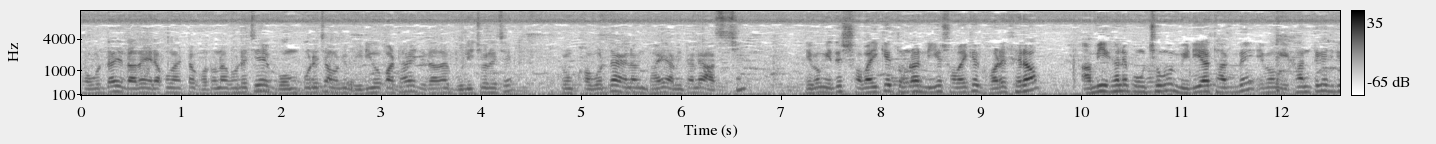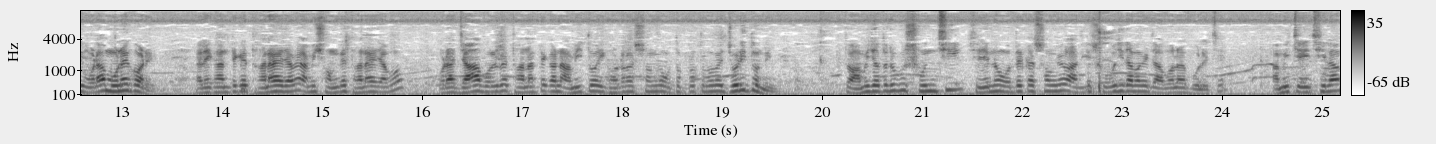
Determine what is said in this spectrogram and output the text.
খবর দেয় দাদা, এরকম একটা ঘটনা ঘটেছে, বোম পড়েছে, আমাকে ভিডিও পাঠায় যে, দাদা, গুলি চলেছে। এবং খবর দেয় এলাম ভাই, আমি তাহলে আসছি। এবং এদের সবাইকে তোমরা নিয়ে সবাইকে ঘরে ফেরাও। আমি এখানে পৌঁছবো, মিডিয়া থাকবে এবং এখান থেকে যদি ওরা মনে করে, তাহলে এখান থেকে থানায় যাবে, আমি সঙ্গে থানায় যাব। ওরা যা বলবে থানাতে, কারণ আমি তো এই ঘটনার সঙ্গে ওতপ্রোতভাবে জড়িত নেই। তো আমি যতটুকু শুনছি, সেজন্য ওদের কাছ সঙ্গেও আজকে শুভজিৎ আমাকে যা বলার বলেছে। আমি চেয়েছিলাম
